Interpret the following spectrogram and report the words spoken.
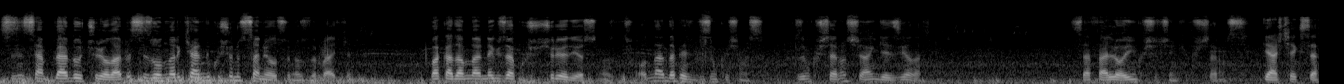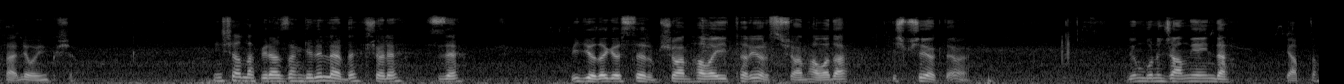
sizin semtlerde uçuruyorlardır. Siz onları kendi kuşunuz sanıyorsunuzdur belki. Bak adamlar ne güzel kuş uçuruyor diyorsunuzdur. Onlar da bizim kuşumuz. Bizim kuşlarımız şu an geziyorlar. Seferli oyun kuşu çünkü kuşlarımız. Gerçek seferli oyun kuşu. İnşallah birazdan gelirler de şöyle size videoda gösteririm. Şu an havayı tarıyoruz. Şu an havada hiçbir şey yok değil mi? Dün bunu canlı yayında yaptım.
